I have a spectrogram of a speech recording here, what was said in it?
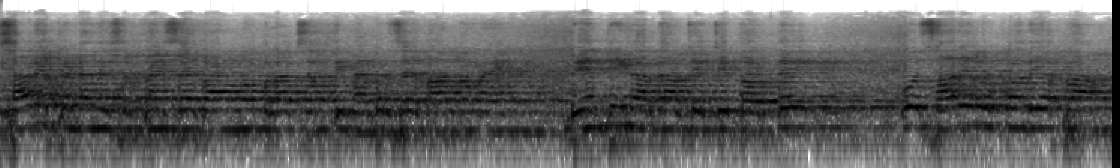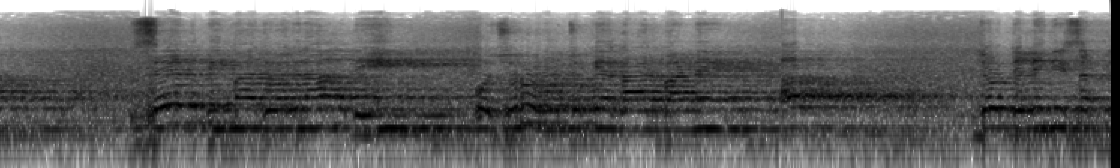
ਸਾਰੇ ਪਿੰਡਾਂ ਦੇ ਸਰਪੰਚ ਸਾਹਿਬਾਨ ਨੂੰ, ਬਲਾਕ ਸੰਮਤੀ ਮੈਂਬਰ ਸਾਹਿਬਾਨ ਨੂੰ ਮੈਂ ਬੇਨਤੀ ਕਰਦਾ ਉਚੇਚੇ ਤੌਰ ਤੇ, ਉਹ ਸਾਰੇ ਲੋਕਾਂ ਦੇ ਆਪਾਂ ਸਿਹਤ ਬੀਮਾ ਯੋਜਨਾ ਅਧੀਨ ਉਹ ਸ਼ੁਰੂ ਹੋ ਚੁੱਕੇ ਕਾਰਡ ਬਣਨੇ। ਔਰ ਜੋ ਦਿੱਲੀ ਦੀ ਸਰ-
